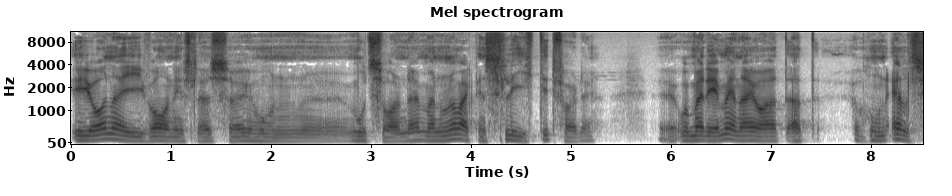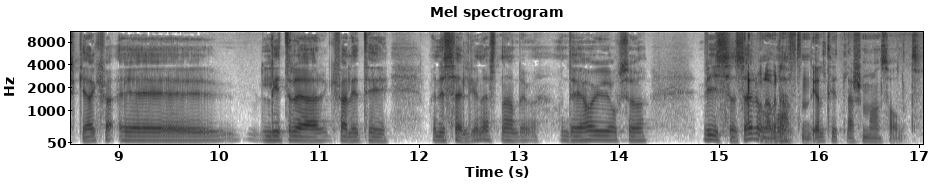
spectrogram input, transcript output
Är jag naiv och aningslös så är hon eh, motsvarande. Men hon har verkligen slitit för det. Eh, och med det menar jag att, att hon älskar kva, eh, litterär kvalitet. Men det säljer nästan aldrig. Va? Och det har ju också visat sig. Då. Hon har väl haft en del titlar som har sålt.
